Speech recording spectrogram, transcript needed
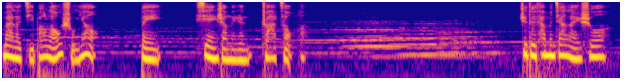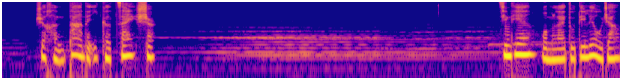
卖了几包老鼠药，被。线上的人抓走了，这对他们家来说是很大的一个灾事儿。今天我们来读第六章，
